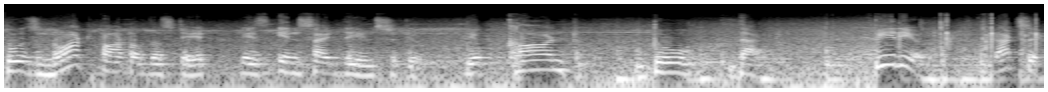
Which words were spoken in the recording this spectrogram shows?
who is not part of the state is inside the institute. You can't do that. Period. That's it.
